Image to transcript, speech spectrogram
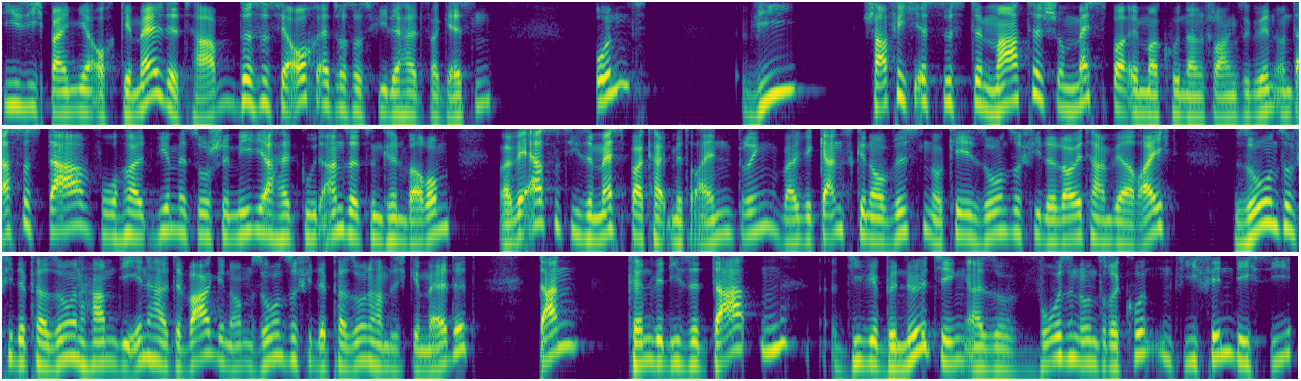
die sich bei mir auch gemeldet haben. Das ist ja auch etwas, was viele halt vergessen. Und wie schaffe ich es systematisch und messbar immer Kundenanfragen zu gewinnen. Und das ist da, wo halt wir mit Social Media halt gut ansetzen können. Warum? Weil wir erstens diese Messbarkeit mit reinbringen, weil wir ganz genau wissen, okay, so und so viele Leute haben wir erreicht, so und so viele Personen haben die Inhalte wahrgenommen, so und so viele Personen haben sich gemeldet. Dann können wir diese Daten, die wir benötigen, also wo sind unsere Kunden, wie finde ich sie,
